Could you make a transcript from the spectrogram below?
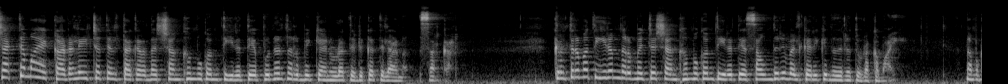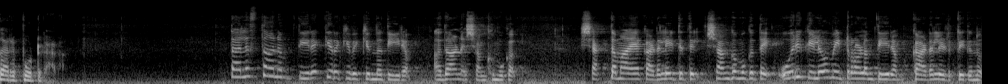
ശക്തമായ കടലേറ്റത്തിൽ തകർന്ന ശംഖുമുഖം തീരത്തെ പുനർനിർമ്മിക്കാനുള്ള തിടുക്കത്തിലാണ് സർക്കാർ. കൃത്രിമ തീരം നിർമ്മിച്ച ശംഖുമുഖം തീരത്തെ സൗന്ദര്യവൽക്കരിക്കുന്നതിന് തുടക്കമായി. നമുക്ക് ആ റിപ്പോർട്ട് കാണാം. തലസ്ഥാനം തിരക്കിറക്കി വെക്കുന്ന തീരം അതാണ് ശംഖുമുഖം. ശക്തമായ കടലേറ്റത്തിൽ ശംഖുമുഖത്തെ ഒരു കിലോമീറ്ററോളം തീരം കടലെടുത്തിരുന്നു.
